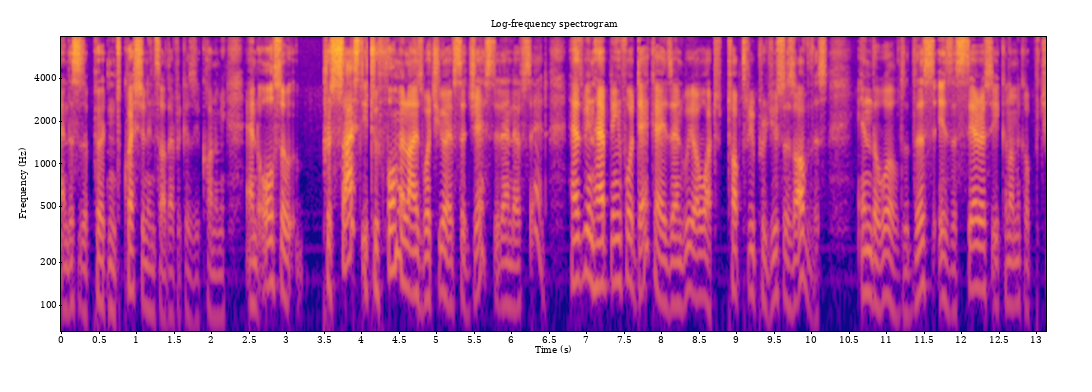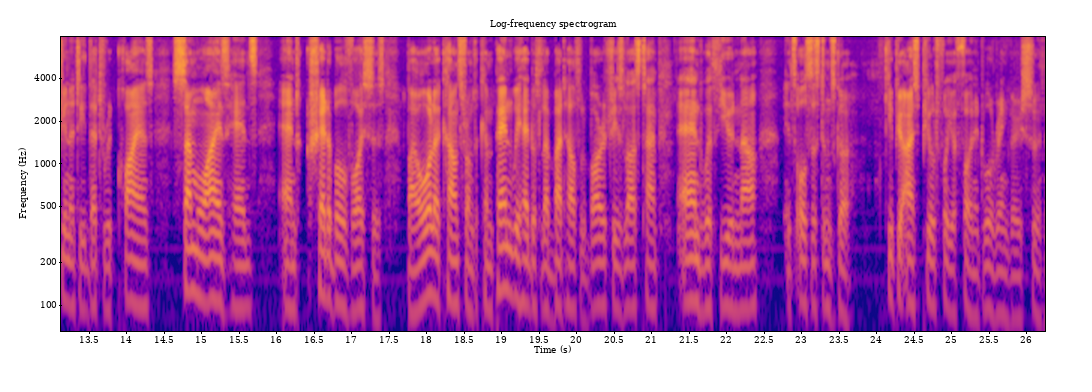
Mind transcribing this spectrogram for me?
and this is a pertinent question in South Africa's economy. And also, precisely to formalize what you have suggested and have said has been happening for decades and we are what top 3 producers of this in the world. This is a serious economic opportunity that requires some wise heads and credible voices. By all accounts, from the campaign we had with Labat Health Laboratories last time and with you now, it's all systems go. Keep your eyes peeled for your phone. It will ring very soon.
